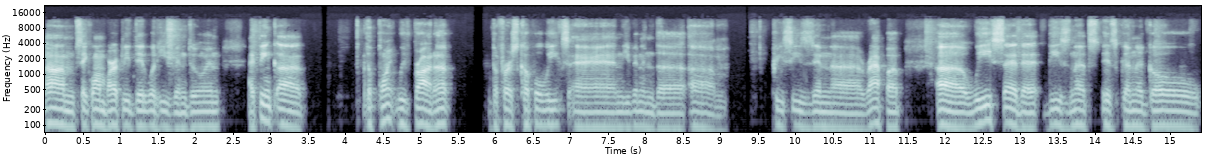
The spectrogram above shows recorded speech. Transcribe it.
Um, Saquon Barkley did what he's been doing. I think uh, the point we've brought up the first couple weeks and even in the um, preseason uh, wrap up uh, we said that these nuts is gonna go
